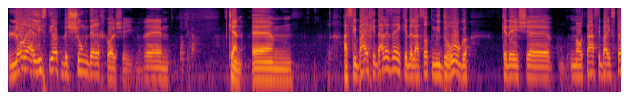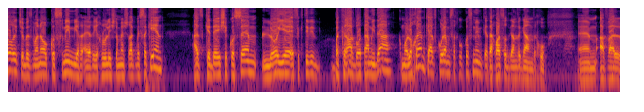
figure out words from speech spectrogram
לא ריאליסטיות בשום דרך כלשהי. ו... טוב שכך. כן. אמ, הסיבה היחידה לזה היא כדי לעשות מדרוג, כדי שמאותה סיבה היסטורית שבזמנו קוסמים יכלו להשתמש רק בסכין, אז כדי שקוסם לא יהיה אפקטיבי בקרב באותה מידה, כמו לוחם, כי אז כולם ישחקו קוסמים, כי אתה יכול לעשות גם וגם וכו'. אמ, אבל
